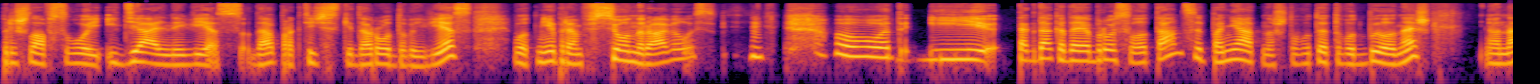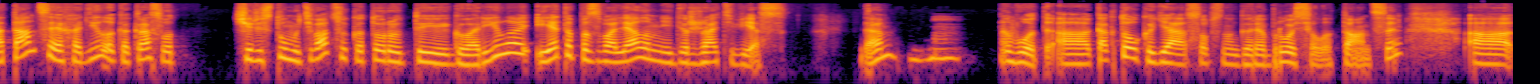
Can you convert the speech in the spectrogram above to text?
пришла в свой идеальный вес, да, практически дородовый вес. Вот мне прям все нравилось. Вот. И тогда, когда я бросила танцы, понятно, что вот это вот было, знаешь, на танцы я ходила как раз вот через ту мотивацию, которую ты говорила, и это позволяло мне держать вес. Да? Mm-hmm. Вот, а как только я, собственно говоря, бросила танцы, а,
